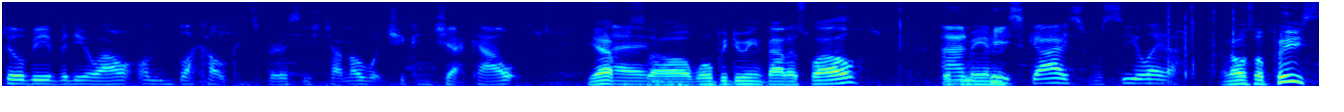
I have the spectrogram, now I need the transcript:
there'll be a video out on Blackout Conspiracies channel, which you can check out. Yep, Um, so we'll be doing that as well. With and me and, peace, guys. We'll see you later. and also peace.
